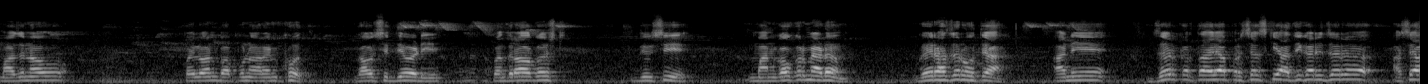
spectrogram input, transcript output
माझं नाव पैलवान बापू नारायण खोत गाव सिद्धेवाडी पंधरा ऑगस्ट दिवशी मानगावकर मॅडम गैरहजर होत्या आणि जर करता या प्रशासकीय अधिकारी जर अशा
